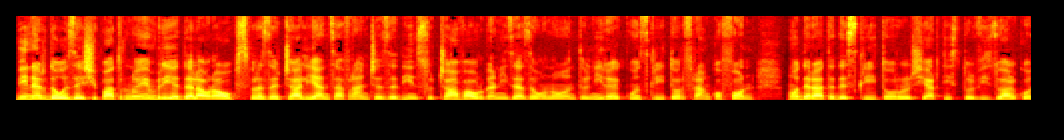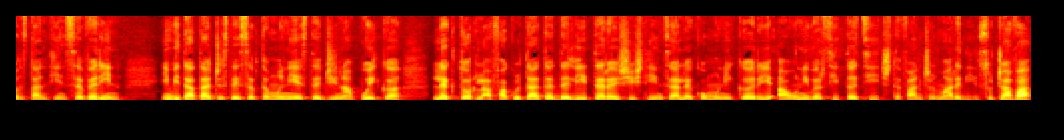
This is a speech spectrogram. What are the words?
Vineri 24 noiembrie, de la ora 18, Alianța franceză din Suceava organizează o nouă întâlnire cu un scriitor francofon, moderată de scriitorul și artistul vizual Constantin Severin. Invitata acestei săptămâni este Gina Puică, lector la Facultatea de Litere și Științe ale Comunicării a Universității Ștefan cel Mare din Suceava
